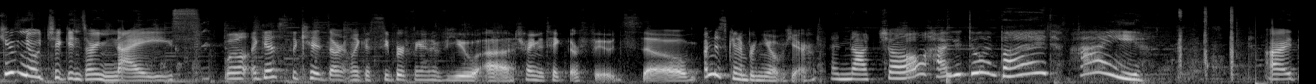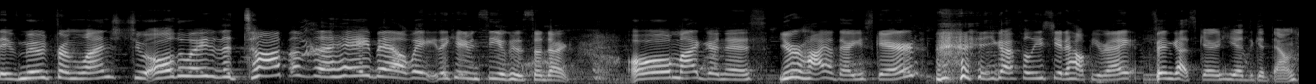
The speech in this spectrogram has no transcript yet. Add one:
You know chickens are nice. Well, I guess the kids aren't like a super fan of you uh, trying to take their food, so I'm just gonna bring you over here. And Nacho, how you doing, bud? Hi. All right, they've moved from lunch to all the way to the top of the hay bale. Wait, they can't even see you because it's so dark. Oh my goodness. You're high up there, are you scared? you got Felicia to help you, right? Finn got scared, he had to get down.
